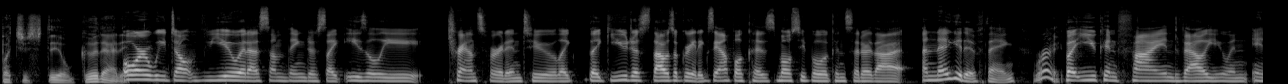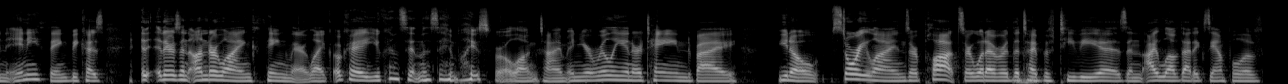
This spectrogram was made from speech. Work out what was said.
but you're still good at it. or we don't view it as something just like easily transferred into like like you just that was a great example because most people would consider that a negative thing right. but you can find value in in anything because i there's an underlying thing there like okay you can sit in the same place for a long time and you're really entertained by you know storylines or plots or whatever the Mhm. type of tv is and i love that example of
